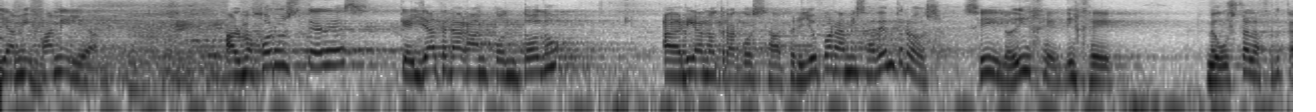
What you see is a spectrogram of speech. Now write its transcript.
y a mi familia. A lo mejor ustedes, que ya tragan con todo, harían otra cosa, pero yo para mis adentros, sí, lo dije, dije, me gusta la fruta.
